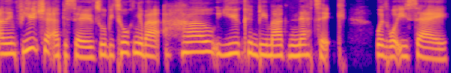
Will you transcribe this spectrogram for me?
And in future episodes, we'll be talking about how you can be magnetic with what you say.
